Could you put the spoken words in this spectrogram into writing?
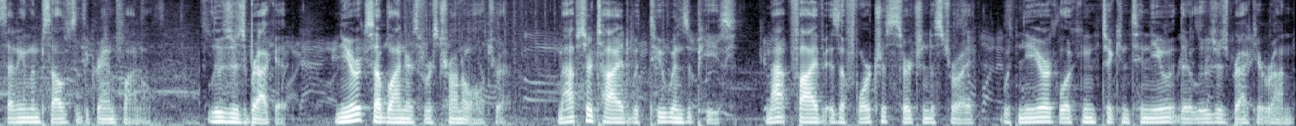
setting themselves to the grand final. Losers bracket. New York Subliners vs Toronto Ultra. Maps are tied with two wins apiece. Map 5 is a fortress search and destroy, with New York looking to continue their losers bracket run.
